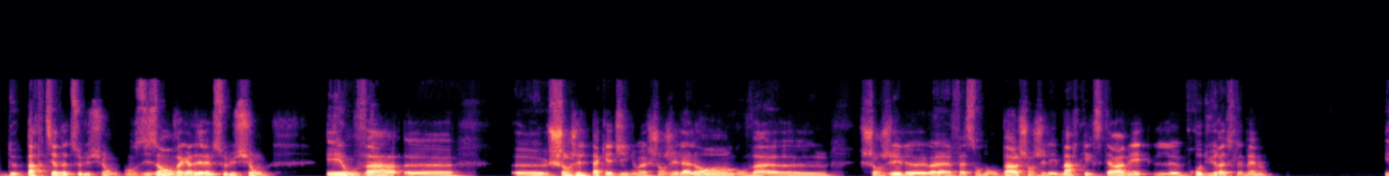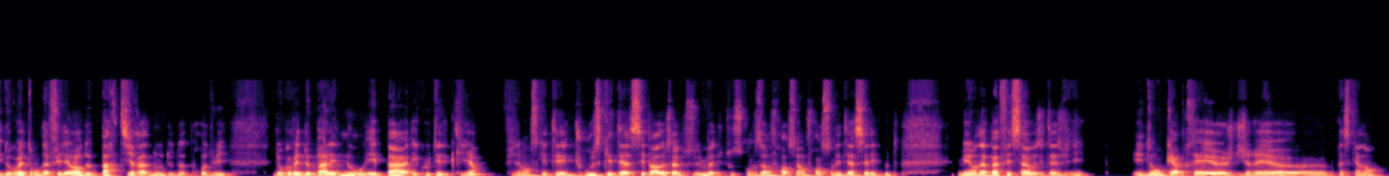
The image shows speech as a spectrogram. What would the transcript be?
de partir de notre solution en se disant on va garder la même solution et on va euh, changer le packaging, on va changer la langue, on va changer le, voilà, la façon dont on parle, changer les marques, etc. Mais le produit reste le même. Et donc, en fait, on a fait l'erreur de partir à nous de notre produit. Donc, en fait, de parler de nous et pas écouter le client, finalement. Ce qui était, du coup, ce qui était assez paradoxal, parce que ce n'est Mm. pas du tout ce qu'on faisait en France. Et en France, on était assez à l'écoute. Mais on n'a pas fait ça aux États-Unis. Et donc, après, euh, je dirais euh, presque un an,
